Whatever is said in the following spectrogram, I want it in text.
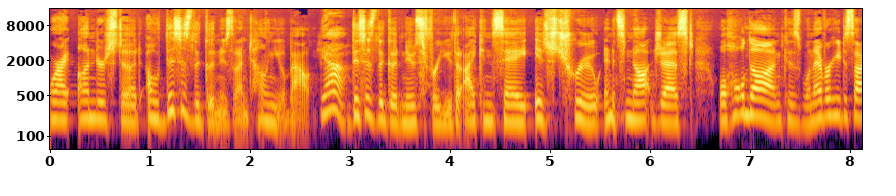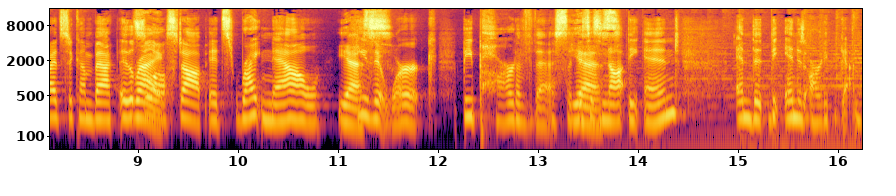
where I understood, oh, this is the good news that I'm telling you about. Yeah. This is the good news for you that I can say is true. And it's not just, well, hold on, because whenever he decides to come back, it'll Right. all stop. It's right now, Yes. he's at work. Be part of this. Like, Yes. This is not the end. And the, the end has already begun.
